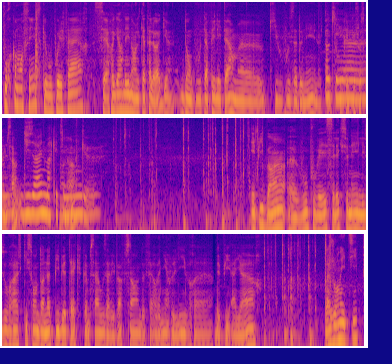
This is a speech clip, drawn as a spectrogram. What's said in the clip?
Pour commencer, ce que vous pouvez faire, c'est regarder dans le catalogue. Donc, vous tapez les termes euh, qui vous a donné, le titre ou quelque chose comme ça. Euh, design, marketing. Euh. Et puis, ben, vous pouvez sélectionner les ouvrages qui sont dans notre bibliothèque. Comme ça, vous n'avez pas besoin de faire venir le livre depuis ailleurs. La journée type,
